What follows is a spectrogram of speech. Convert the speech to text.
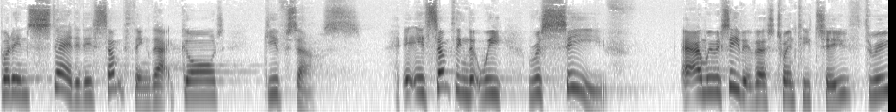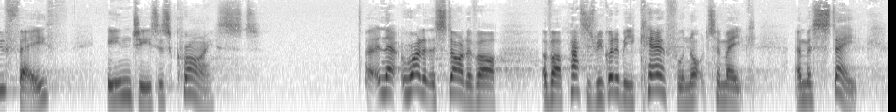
But instead, it is something that God gives us. It's something that we receive. And we receive it, verse 22, through faith in Jesus Christ. Uh, now, right at the start of our, of our passage, we've got to be careful not to make a mistake.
